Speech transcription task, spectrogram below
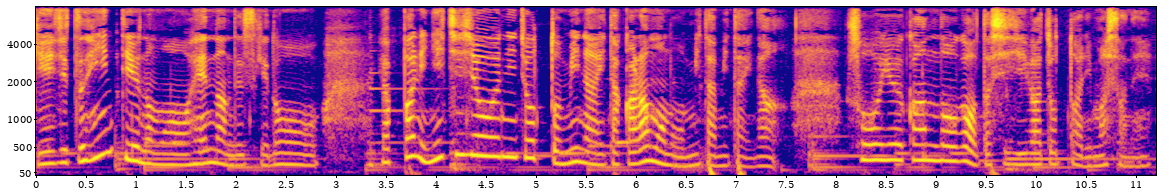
芸術品っていうのも変なんですけどやっぱり日常にちょっと見ない宝物を見たみたいなそういう感動が私はちょっとありましたね。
